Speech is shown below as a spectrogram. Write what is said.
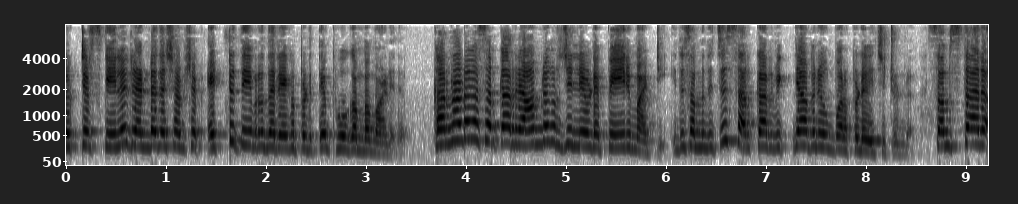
റിക്ടർ സ്കെയിലിൽ രണ്ട് ദശാംശം എട്ട് തീവ്രത രേഖപ്പെടുത്തിയ ഭൂകമ്പമാണിത്. കർണാടക സർക്കാർ രാംനഗർ ജില്ലയുടെ പേര് മാറ്റി. ഇത് സംബന്ധിച്ച് സർക്കാർ വിജ്ഞാപനവും പുറപ്പെടുവിച്ചിട്ടുണ്ട്. സംസ്ഥാന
